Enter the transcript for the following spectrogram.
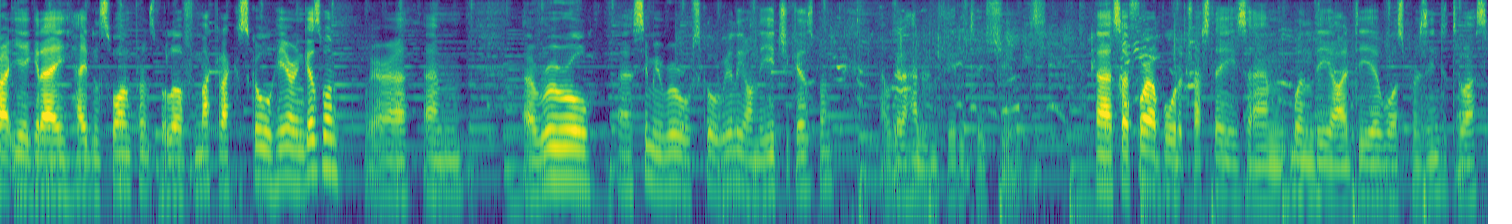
right, yeah, g'day. Hayden Swann, Principal of Makaraka School here in Gisborne. We're a, um, a rural, semi-rural school really on the edge of Gisborne. Uh, we've got 132 students. Uh, so for our Board of Trustees, um, when the idea was presented to us,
